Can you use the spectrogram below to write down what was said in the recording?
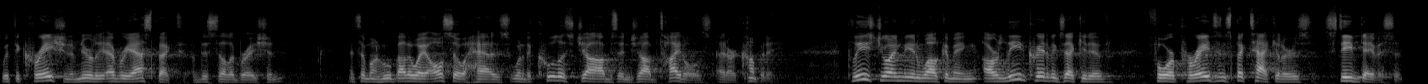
with the creation of nearly every aspect of this celebration, and someone who, by the way, also has one of the coolest jobs and job titles at our company. Please join me in welcoming our lead creative executive for Parades and Spectaculars, Steve Davison.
